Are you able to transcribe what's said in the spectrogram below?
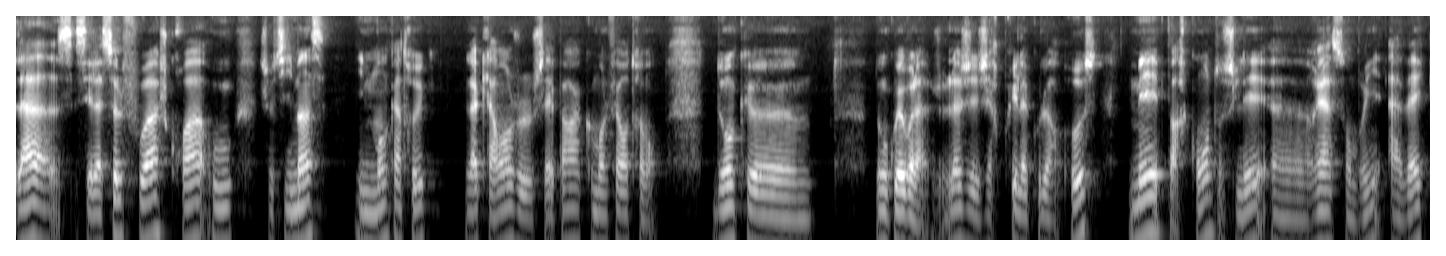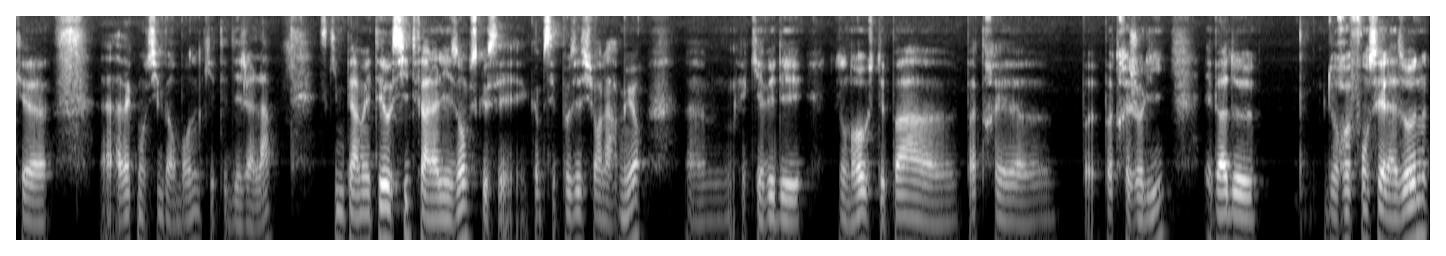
Là, c'est la seule fois, je crois, où je me suis dit, mince, il me manque un truc. Là, clairement, je ne savais pas comment le faire autrement. Donc, euh, donc ouais, voilà. Là, j'ai repris la couleur hausse. mais par contre, je l'ai euh, réassombri avec, avec mon Silver Bond qui était déjà là, ce qui me permettait aussi de faire la liaison, parce que c'est comme c'est posé sur l'armure, et qu'il y avait des, endroits où c'était pas, pas, très, pas, très joli, et ben de, de refoncer la zone,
